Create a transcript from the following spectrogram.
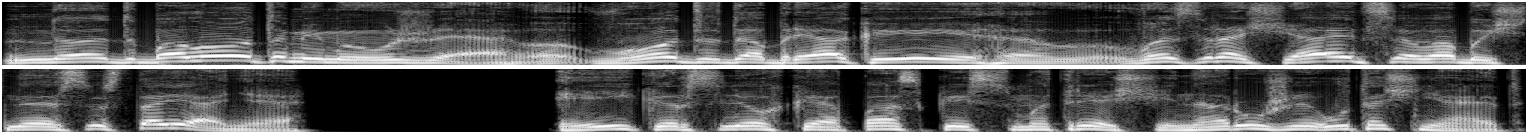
«Над болотами мы уже, вот добряк и э, возвращается в обычное состояние». Эйкер с легкой опаской, смотрящий на оружие, уточняет.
